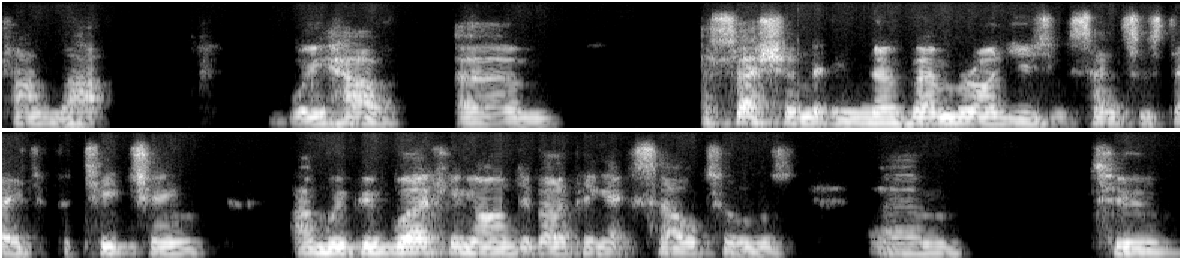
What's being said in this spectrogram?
plan that. We have um, a session in November on using census data for teaching, and we've been working on developing Excel tools um, to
